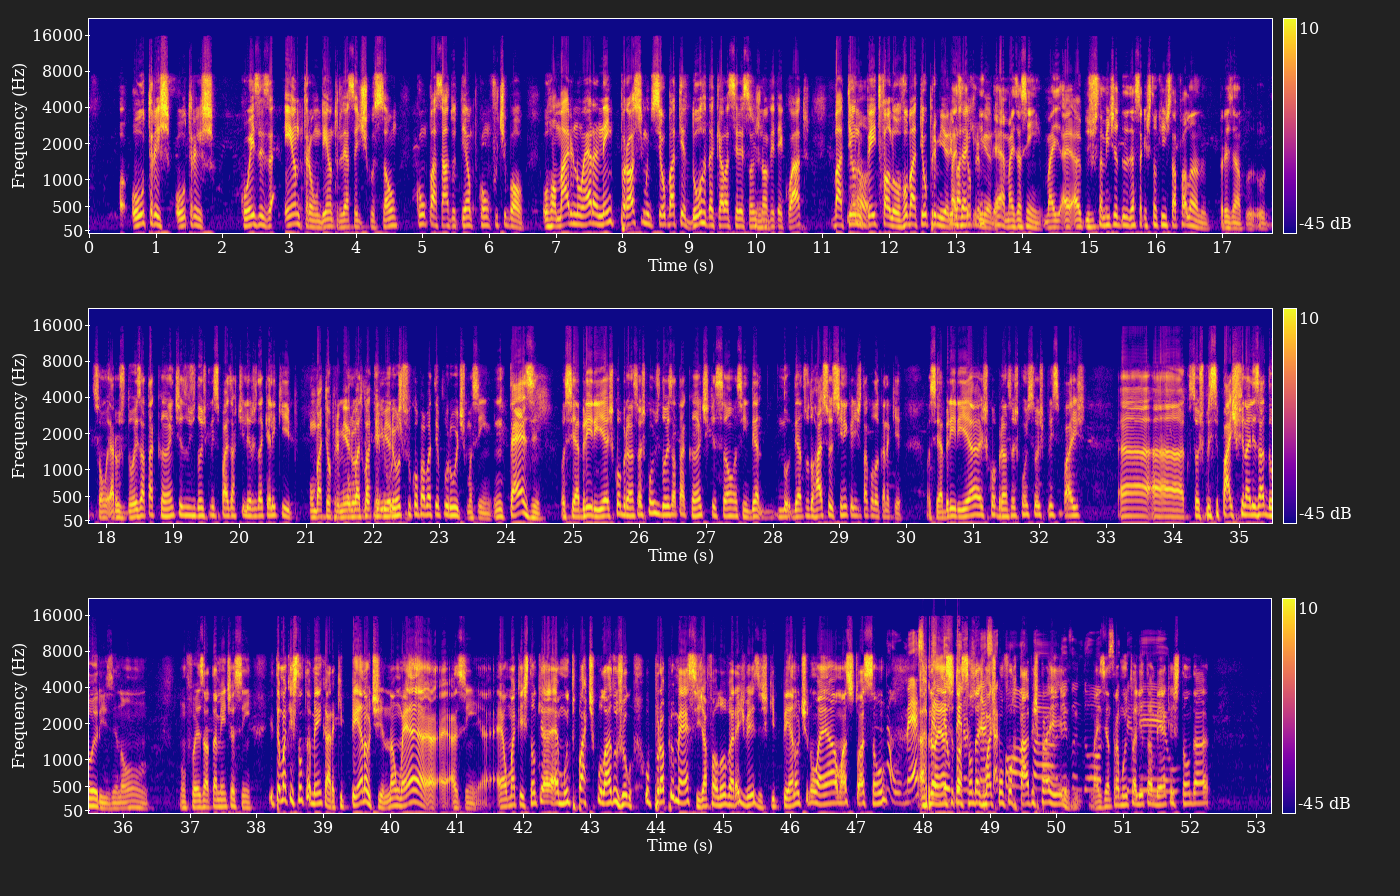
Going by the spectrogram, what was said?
Outras, outras coisas entram dentro dessa discussão com o passar do tempo com o futebol. O Romário não era nem próximo de ser o batedor daquela seleção de Sim. 94. Bateu Não. no peito e falou: vou bater o primeiro. e Mas bateu é, o que- primeiro. é, mas assim, mas é, é justamente dessa questão que a gente tá falando. Por exemplo, o- são, eram os dois atacantes, os dois principais artilheiros daquela equipe. Um bateu primeiro, um outro bateu primeiro e outro ficou para bater por último. Assim, em tese, você abriria as cobranças com os dois atacantes que são assim dentro, dentro do raciocínio que a gente está colocando aqui. Você abriria as cobranças com os seus principais, ah, com seus principais finalizadores e não não foi exatamente assim. E tem uma questão também, cara, que pênalti não é é, assim, é uma questão que é, é muito particular do jogo. O próprio Messi já falou várias vezes que pênalti não é uma situação Não, o Messi não é perdeu a situação das mais confortáveis para ele. Mas entra muito ali também a perdeu. questão da,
